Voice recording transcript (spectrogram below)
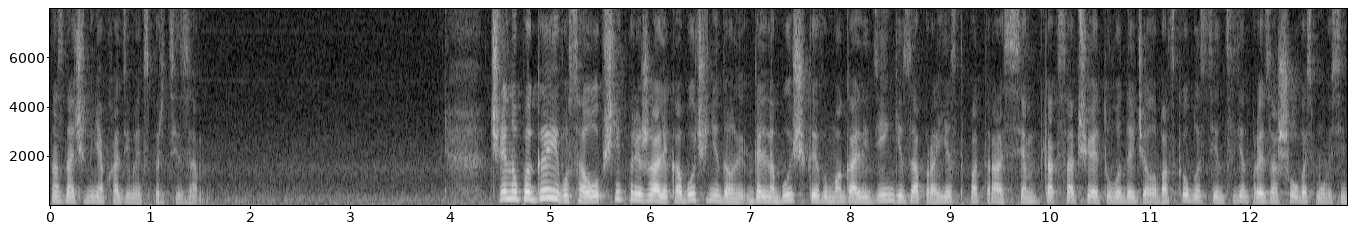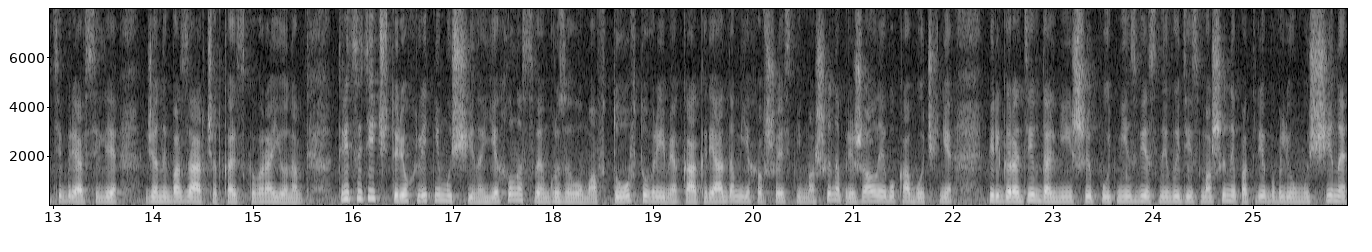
Назначены необходимые экспертизы. Член УПГ и его сообщник прижали к обочине дальнобойщика и вымогали деньги за проезд по трассе. Как сообщает УВД Джалабадской области, инцидент произошел 8 сентября в селе Джаны-Базар Чаткальского района. 34-летний мужчина ехал на своем грузовом авто, в то время как рядом ехавшая с ним машина прижала его к обочине, перегородив дальнейший путь. Неизвестные, выйдя из машины, потребовали у мужчины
